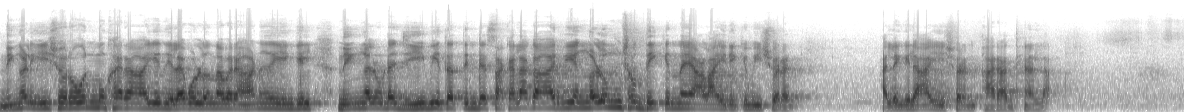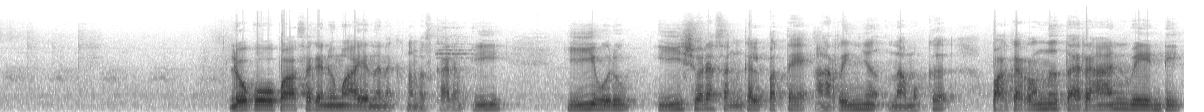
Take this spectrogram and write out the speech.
നിങ്ങൾ ഈശ്വരോന്മുഖരായി നിലകൊള്ളുന്നവരാണ് എങ്കിൽ നിങ്ങളുടെ ജീവിതത്തിന്റെ സകല കാര്യങ്ങളും ശ്രദ്ധിക്കുന്നയാളായിരിക്കും ഈശ്വരൻ. അല്ലെങ്കിൽ ആ ഈശ്വരൻ ആരാധ്യനല്ല. ലോകോപാസകനുമായ നിനക്ക് നമസ്കാരം. ഈ ഈ ഒരു ഈശ്വര സങ്കല്പത്തെ അറിഞ്ഞ് നമുക്ക് പകർന്നു തരാൻ വേണ്ടി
